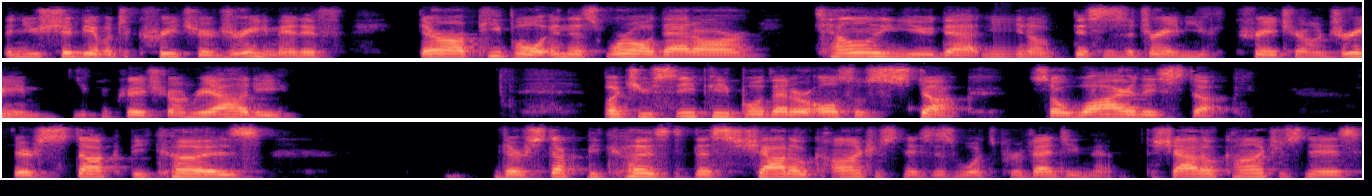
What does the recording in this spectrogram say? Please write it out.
then you should be able to create your dream. And if there are people in this world that are telling you that, you know, this is a dream, you can create your own dream, you can create your own reality. But you see people that are also stuck. So why are they stuck? They're stuck because they're stuck because this shadow consciousness is what's preventing them. The shadow consciousness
